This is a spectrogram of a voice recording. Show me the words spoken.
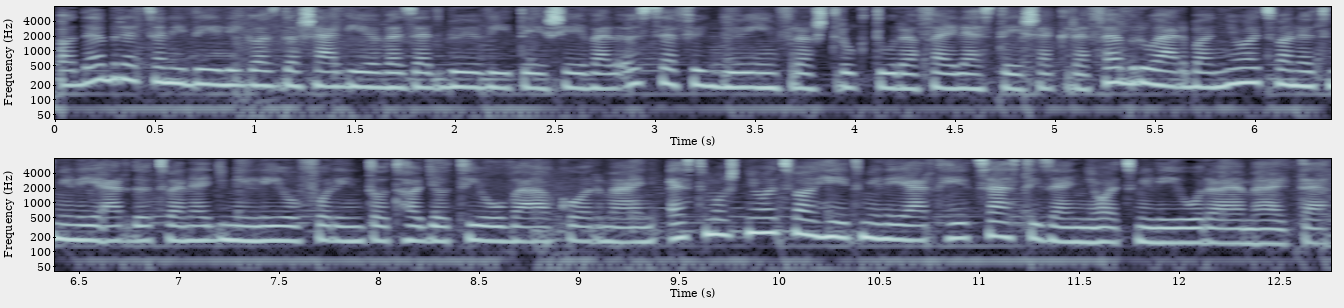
A Debreceni déli gazdasági övezet bővítésével összefüggő infrastruktúra fejlesztésekre februárban 85 milliárd 51 millió forintot hagyott jóvá a kormány, ezt most 87 milliárd 718 millióra emelte.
